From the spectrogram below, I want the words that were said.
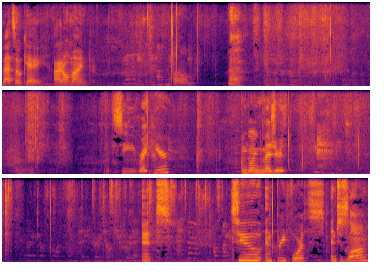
that's okay. I don't mind. Um, let's see, right here, I'm going to measure it. It's two and three fourths inches long.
